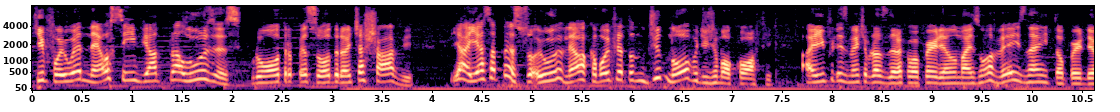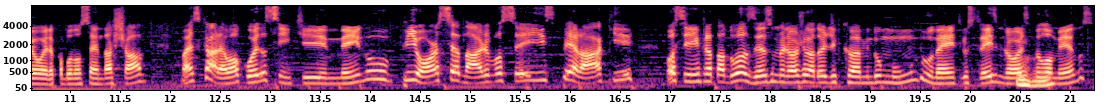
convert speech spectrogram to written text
Que foi o Enel ser enviado pra Losers, por uma outra pessoa durante a chave. E aí essa pessoa, o Enel acabou enfrentando de novo o Digimokov. Aí infelizmente o brasileiro acabou perdendo mais uma vez, né? Então perdeu, ele acabou não saindo da chave. Mas cara, é uma coisa assim que nem no pior cenário você ia esperar que você ia enfrentar duas vezes o melhor jogador de Kami do mundo, né? Entre os três melhores Uhum. pelo menos,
